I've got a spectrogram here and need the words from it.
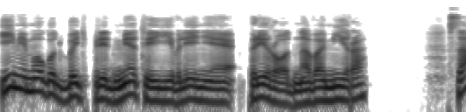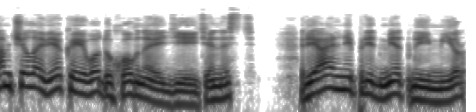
Ими могут быть предметы и явления природного мира, сам человек и его духовная деятельность, реальный предметный мир,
